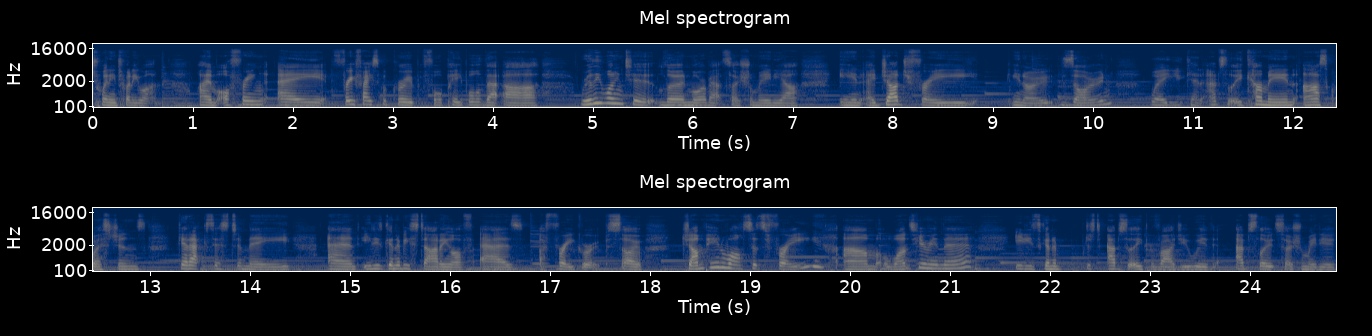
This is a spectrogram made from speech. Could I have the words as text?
2021. I am offering a free Facebook group for people that are really wanting to learn more about social media in a judge free, you know, zone where you can absolutely come in, ask questions, get access to me, and it is going to be starting off as a free group. So jump in whilst it's free. Um, once you're in there, it is going to just absolutely provide you with absolute social media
